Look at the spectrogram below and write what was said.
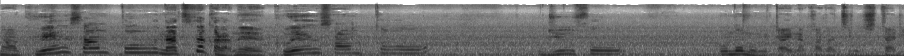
まあクエン酸と夏だからねクエン酸と重曹を飲むみたいな形にしたりあ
